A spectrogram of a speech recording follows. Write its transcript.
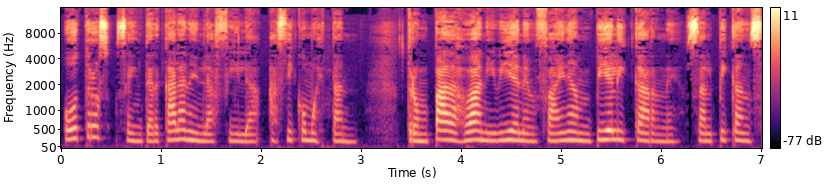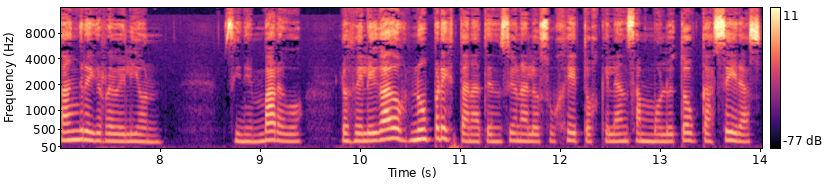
Otros se intercalan en la fila, así como están. Trompadas van y vienen, faenan piel y carne, salpican sangre y rebelión. Sin embargo, los delegados no prestan atención a los sujetos que lanzan molotov caseras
